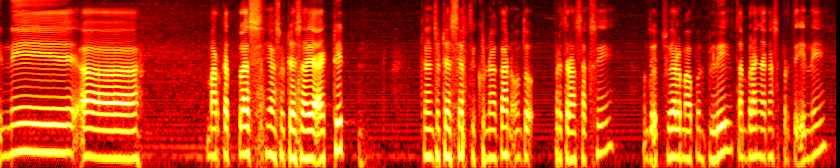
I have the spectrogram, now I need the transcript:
Ini uh, marketplace yang sudah saya edit dan sudah siap digunakan untuk bertransaksi untuk jual maupun beli. Tampilannya akan seperti ini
